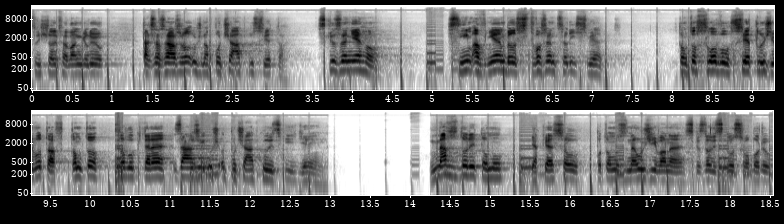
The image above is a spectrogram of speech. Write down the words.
slyšeli v Evangeliu, tak zazářilo už na počátku světa. Skrze něho, s ním a v něm byl stvořen celý svět. V tomto slovu světlu života, v tomto slovu, které září už od počátku lidských dějin. Navzdory tomu, jaké jsou potom zneužívané skrze lidskou svobodu,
